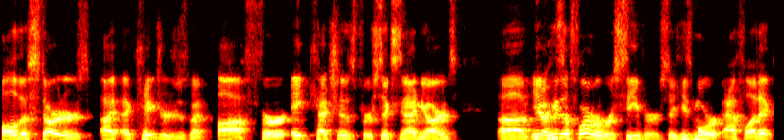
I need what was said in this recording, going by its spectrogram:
all the starters. I, I Cager just went off for eight catches for 69 yards. Um, you know, he's a former receiver, so he's more athletic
